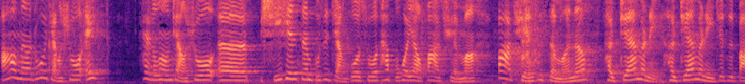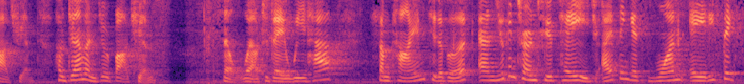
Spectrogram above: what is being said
然后呢，如果讲说，哎，蔡总统讲说，呃，习先生不是讲过说他不会要霸权吗？霸权是什么呢？hegemony，hegemony 就是霸权，hegemony 就是霸权。So well, today we have some time to the book and you can turn to page I think it's 186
